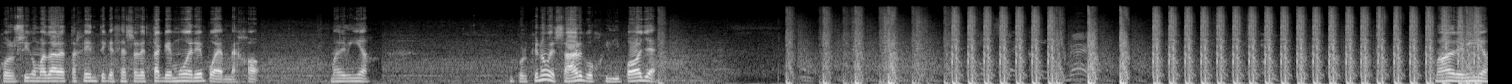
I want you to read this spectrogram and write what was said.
consigo matar a esta gente que César está que muere, pues mejor. Madre mía. ¿Y por qué no ves algo, gilipollas? Madre mía.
